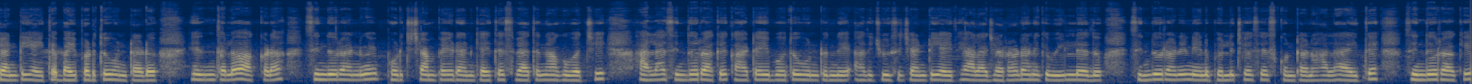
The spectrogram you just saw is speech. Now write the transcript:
చంటి అయితే భయపడుతూ ఉంటాడు. ఇంతలో అక్కడ సింధూరాన్ని పొడిచి చంపేయడానికి అయితే శ్వేతనాగు వచ్చి అలా సింధూరాకి కాటేయబోతూ ఉంటుంది. అది చూసి చంటి అయితే అలా జరగడానికి వీల్లేదు. సింధూరాని నేను పెళ్ళి చేసేసుకుంటాను. అలా అయితే సింధూరాకి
